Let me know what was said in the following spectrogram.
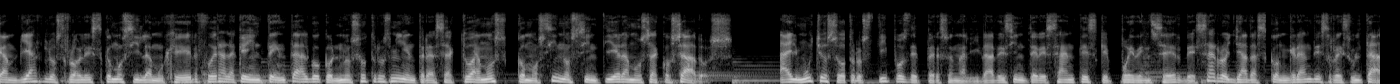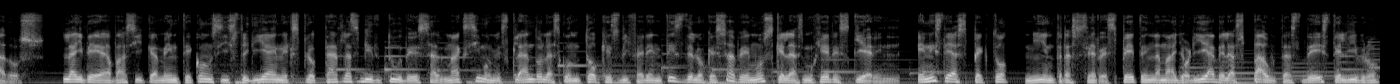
cambiar los roles como si la mujer fuera la que intenta algo con nosotros mientras actuamos como si nos sintiéramos acosados. Hay muchos otros tipos de personalidades interesantes que pueden ser desarrolladas con grandes resultados. La idea básicamente consistiría en explotar las virtudes al máximo mezclándolas con toques diferentes de lo que sabemos que las mujeres quieren. En este aspecto, mientras se respeten la mayoría de las pautas de este libro,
